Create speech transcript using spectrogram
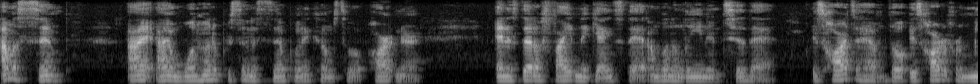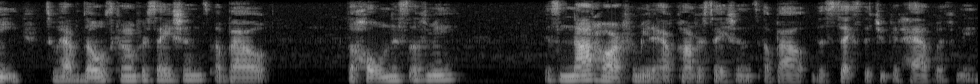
I'm a simp. I, I am 100% a simp when it comes to a partner. And instead of fighting against that, I'm going to lean into that. It's hard to have though. It's harder for me to have those conversations about the wholeness of me it's not hard for me to have conversations about the sex that you could have with me.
